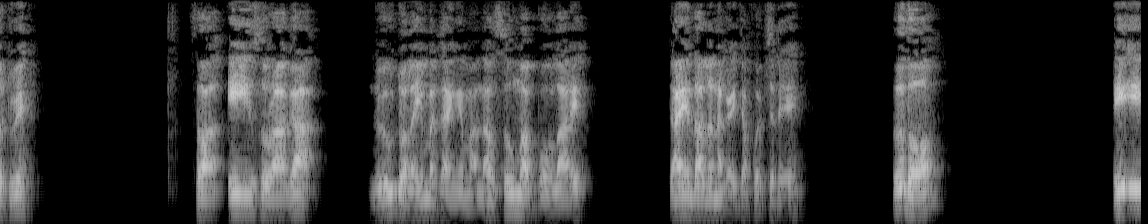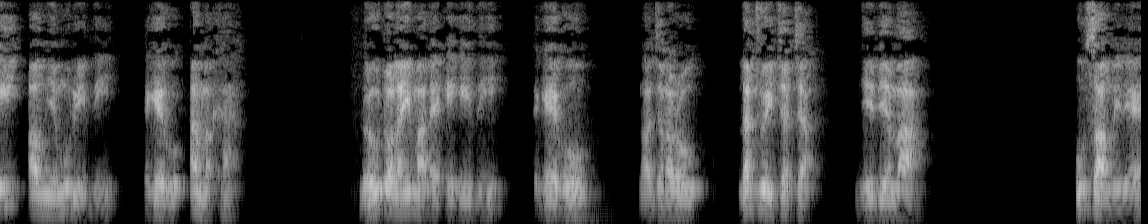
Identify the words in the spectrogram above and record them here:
အတွင်းဆိုတော့အေးဆိုတာကနှွေဦးတော်လိုင်းမတိုင်ခင်မှာနောက်ဆုံးမှပေါ်လာတဲ့တိုင်းရင်းသားလက်နက်ကိုင်တပ်ဖွဲ့ဖြစ်တယ်သို့တော့အေးအေးအောင်မြင်မှုတွေဒီတကယ်ကိုအမခမ်း နှွေဦးတော်လိုင်းမှာလည်းအေးအေးဒီတကယ်ကိုနော်ကျွန်တော်တို့လက်တွေ့ကြကြမြေပြင်မှာဥဆောင်နေတယ်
